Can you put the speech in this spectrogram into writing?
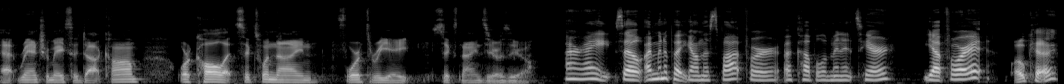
at ranchomesa.com or call at 619 438 6900. All right. So, I'm going to put you on the spot for a couple of minutes here. You up for it? Okay.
